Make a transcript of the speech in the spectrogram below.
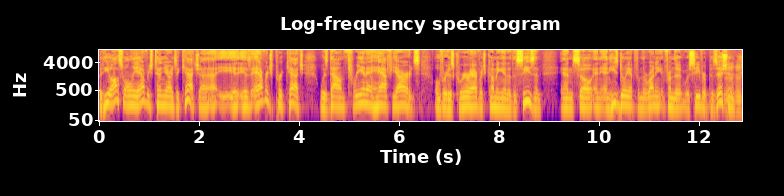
but he also only averaged 10 yards a catch. Uh, his average per catch was down three and a half yards over his career average coming into the season. And so, and, and he's doing it from the running, from the receiver position.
